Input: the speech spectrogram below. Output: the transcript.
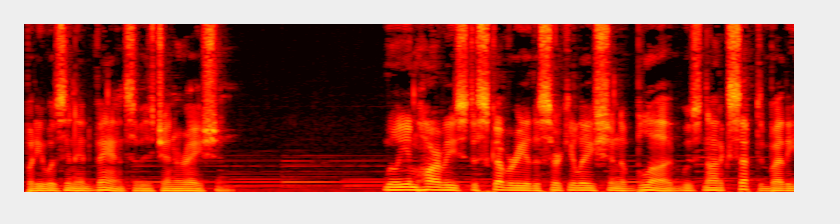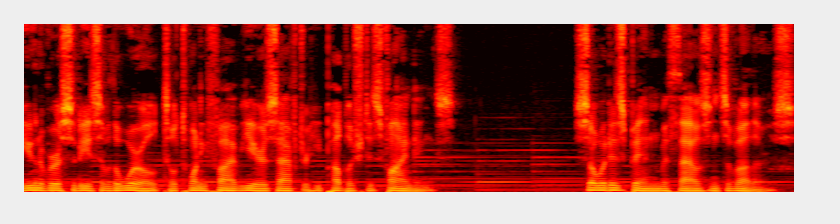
but he was in advance of his generation. William Harvey's discovery of the circulation of blood was not accepted by the universities of the world till 25 years after he published his findings. So it has been with thousands of others.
